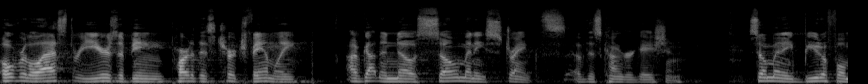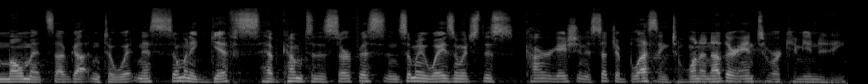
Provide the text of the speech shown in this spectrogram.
Over the last three years of being part of this church family, I've gotten to know so many strengths of this congregation. So many beautiful moments I've gotten to witness. So many gifts have come to the surface, and so many ways in which this congregation is such a blessing to one another and to our community.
